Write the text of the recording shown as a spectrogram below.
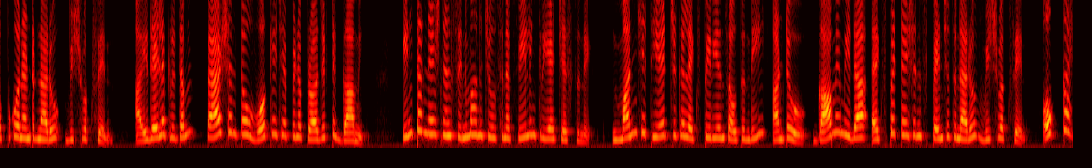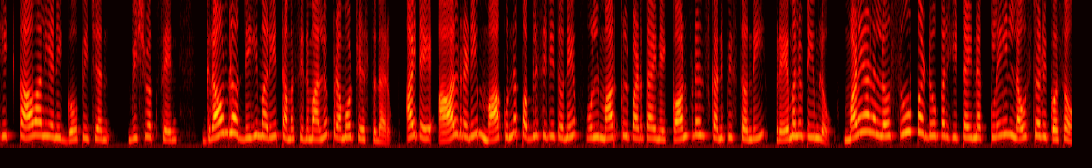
ఒప్పుకోనంటున్నారు విశ్వక్సేన్ ఐదేళ్ళ క్రితం ప్యాషన్తో ఓకే చెప్పిన ప్రాజెక్ట్ గామి. ఇంటర్నేషనల్ సినిమాను చూసిన ఫీలింగ్ క్రియేట్ చేస్తుంది. మంచి థియేట్రికల్ ఎక్స్పీరియన్స్ అవుతుంది అంటూ గామి మీద ఎక్స్పెక్టేషన్స్ పెంచుతున్నారు విశ్వక్సేన్ ఒక్క హిట్ కావాలి అని గోపీచంద్ విశ్వక్సేన్ గ్రౌండ్లో దిగి మరీ తమ సినిమాలను ప్రమోట్ చేస్తున్నారు. అయితే ఆల్రెడీ మాకున్న పబ్లిసిటీతోనే ఫుల్ మార్కులు పడతాయనే కాన్ఫిడెన్స్ కనిపిస్తోంది ప్రేమలు టీంలో. మలయాళంలో సూపర్ డూపర్ హిట్ అయిన క్లీన్ లవ్ స్టోరీ కోసం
